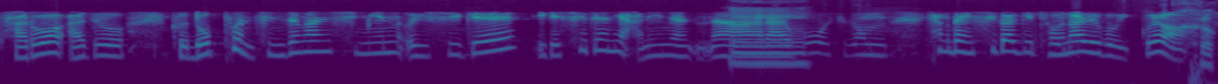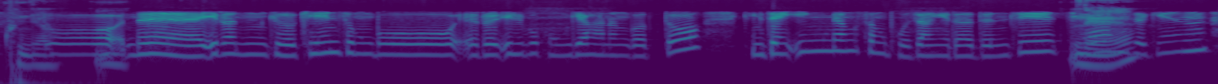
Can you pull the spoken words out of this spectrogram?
바로 아주 그 높은 진정한 시민 의식의 이게 실현이 아니냐라고 음. 지금 상당히 시각이 변화되고 있고요. 그렇군요. 또, 음. 네, 이런 그 개인 정보를 일부 공개하는 것도 굉장히 익명성 보장이라든지 네. 제한적인 네.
